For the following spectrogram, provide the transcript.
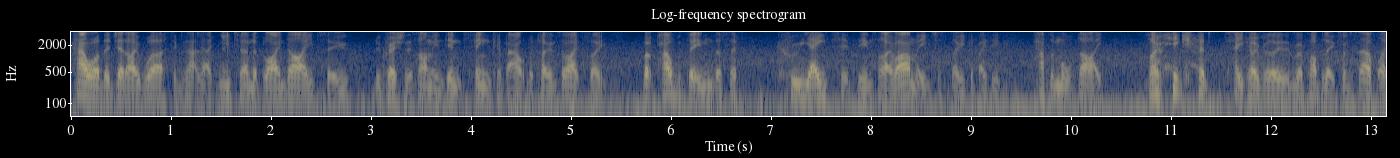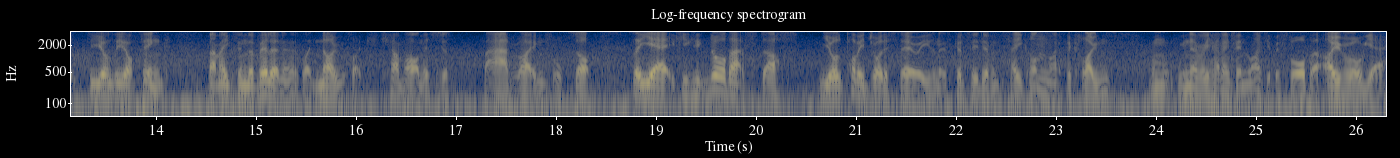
how are the Jedi worse exactly? Like you turned a blind eye to the creation of this army and didn't think about the clones' rights. Like, but Palpatine, the Sith, created the entire army just so he could basically have them all die, so he could take over the Republic for himself. Like, do you honestly not think that makes him the villain? And it's like, no. It's like, come on, this is just bad writing, full stop. So yeah, if you can ignore that stuff, you'll probably enjoy this series, and it's good to see a different take on like the clones. From we never really had anything like it before, but overall, yeah,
